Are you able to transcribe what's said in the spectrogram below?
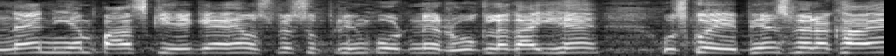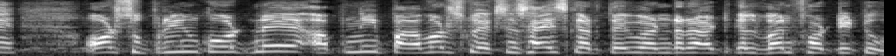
नए नियम पास किए गए हैं उस पर सुप्रीम कोर्ट ने रोक लगाई है उसको एबियंस में रखा है और सुप्रीम कोर्ट ने अपनी पावर्स को एक्सरसाइज करते हुए अंडर आर्टिकल 142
